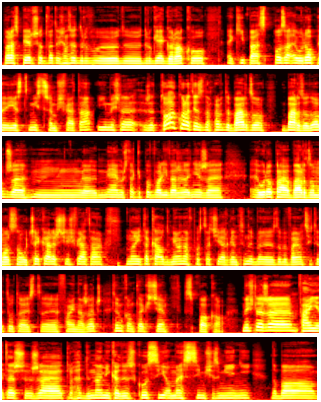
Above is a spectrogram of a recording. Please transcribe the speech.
Po raz pierwszy od 2002 roku ekipa spoza Europy jest mistrzem świata i myślę, że to akurat jest naprawdę bardzo, bardzo dobrze. Mm, e, miałem już takie powoli wrażenie, że Europa bardzo mocno ucieka reszcie świata. No i taka odmiana w postaci Argentyny zdobywającej tytuł to jest fajna rzecz. W tym kontekście spoko. Myślę, że fajnie też, że trochę dynamika dyskusji o Messi mi się zmieni no bo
